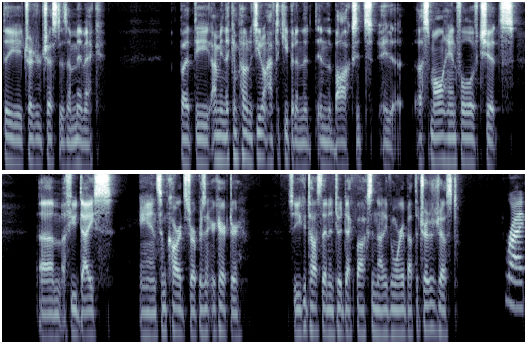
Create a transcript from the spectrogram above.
the treasure chest is a mimic. But the, I mean, the components you don't have to keep it in the in the box. It's a, a small handful of chits, um, a few dice, and some cards to represent your character. So you could toss that into a deck box and not even worry about the treasure chest. right.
